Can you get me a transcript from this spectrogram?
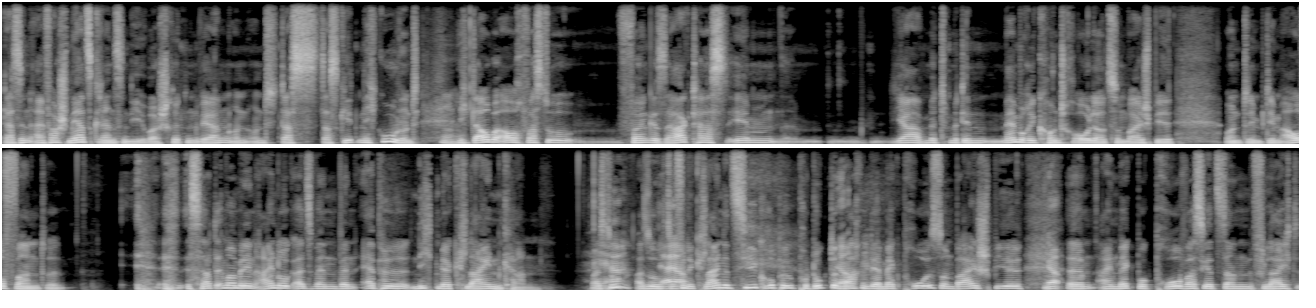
da sind einfach Schmerzgrenzen, die überschritten werden und, und das, das geht nicht gut. Und mhm. ich glaube auch, was du vorhin gesagt hast, eben, ja, mit, mit dem Memory Controller zum Beispiel und dem, dem Aufwand, äh, es, es hat immer mit den Eindruck, als wenn, wenn Apple nicht mehr klein kann. Weißt ja. du? Also ja, so für eine kleine Zielgruppe Produkte ja. machen. Der Mac Pro ist so ein Beispiel. Ähm, ein MacBook Pro, was jetzt dann vielleicht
